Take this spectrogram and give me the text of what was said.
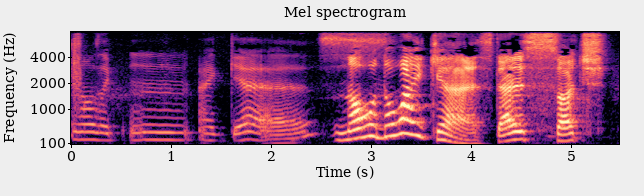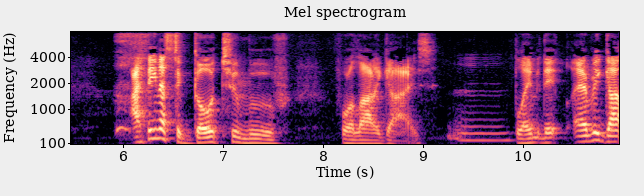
And I was like, mm, I guess. No, no, I guess that is such. I think that's the go-to move for a lot of guys. Mm, Blame they. Every guy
